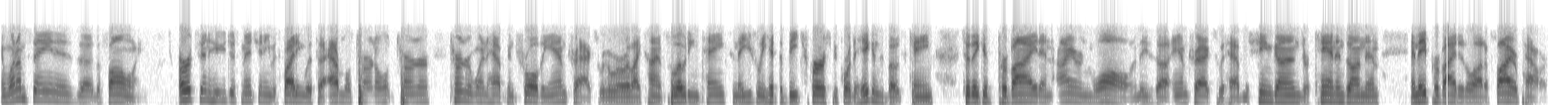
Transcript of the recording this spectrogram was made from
And what I'm saying is the, the following. Erskine, who you just mentioned, he was fighting with uh, Admiral Turner. Turner. Turner wanted to have control of the Amtracs, where were like kind of floating tanks, and they usually hit the beach first before the Higgins boats came, so they could provide an iron wall. And these uh, Amtracs would have machine guns or cannons on them, and they provided a lot of firepower.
